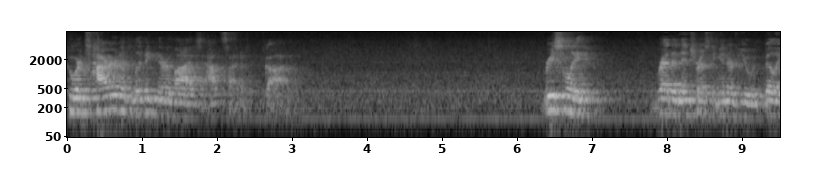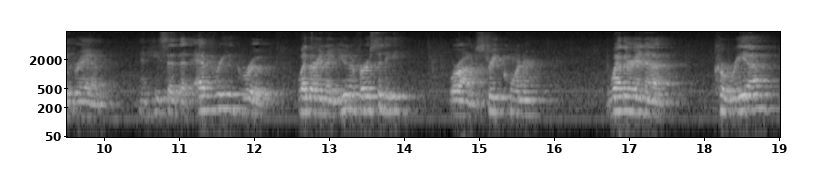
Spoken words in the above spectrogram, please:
who are tired of living their lives outside of God. Recently read an interesting interview with Billy Graham, and he said that every group, whether in a university or on a street corner, whether in a Korea,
